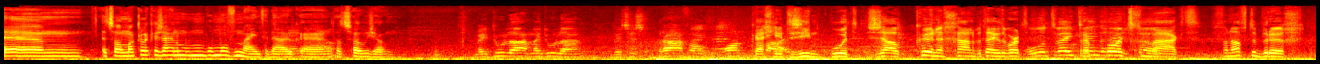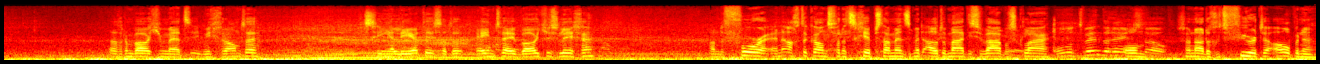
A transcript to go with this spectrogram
Um, het zal makkelijker zijn om op een bom of een mijn te duiken, dat sowieso. Medulla, medulla. Dit is Bravo One. Krijg je hier te zien hoe het zou kunnen gaan. Dat betekent er wordt een rapport gemaakt vanaf de brug. Dat er een bootje met immigranten gesignaleerd is. Dat er één, twee bootjes liggen. Aan de voor- en achterkant van het schip staan mensen met automatische wapens klaar... 120 om zo nodig het vuur te openen.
